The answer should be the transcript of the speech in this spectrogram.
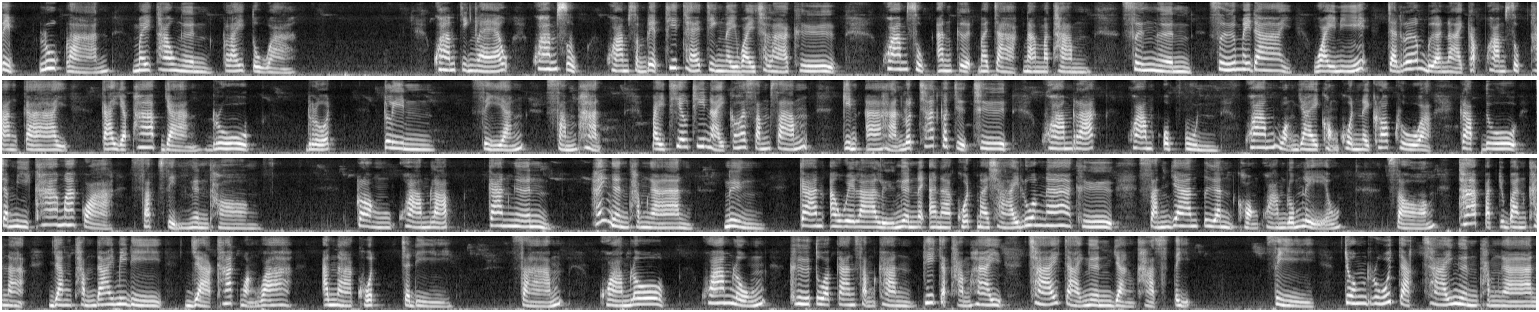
สิบลูกหลานไม่เท่าเงินใกล้ตัว ความจริงแล้ว ความสุข ความสำเร็จที่แท้จริงในวัยชราคือ ความสุขอันเกิดมาจากนามธรรม ซึ่งเงินซื้อไม่ได้ วัยนี้จะเริ่มเบื่อหน่ายกับความสุขทางกาย กายภาพอย่าง รูป รส กลิ่น เสียง สัมผัส ไปเที่ยวที่ไหนก็ซ้ำๆ กินอาหารรสชาติก็จืดชืด ความรัก ความอบอุ่น ความห่วงใยของคนในครอบครัว กลับดูจะมีค่ามากกว่า ทรัพย์สินเงินทอง กล่องความลับ การเงิน ให้เงินทำงาน 1. การเอาเวลาหรือเงินในอนาคตมาใช้ล่วงหน้าคือ สัญญาณเตือนของความล้มเหลว 2. ถ้าปัจจุบันขณะยังทำได้ไม่ดี อย่าคาดหวังว่า อนาคตจะดี 3. ความโลภ ความหลงคือตัวการสำคัญที่จะทำให้ใช้จ่ายเงินอย่างขาดสติ 4. จงรู้จักใช้เงินทำงาน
